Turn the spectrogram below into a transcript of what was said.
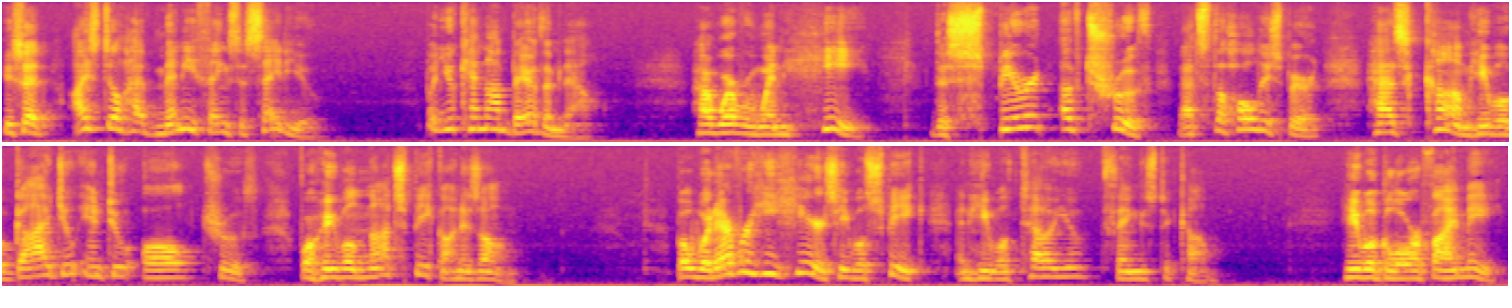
He said, I still have many things to say to you, but you cannot bear them now. However, when He, the Spirit of truth, that's the Holy Spirit, has come, He will guide you into all truth, for He will not speak on His own. But whatever He hears, He will speak, and He will tell you things to come. He will glorify me,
